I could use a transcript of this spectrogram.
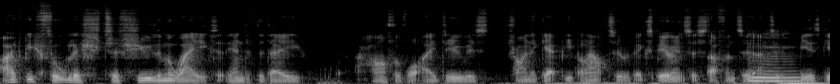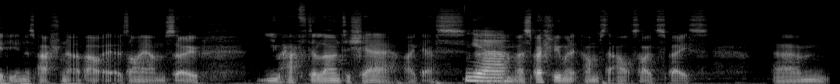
I'd be foolish to shoo them away because at the end of the day, half of what I do is trying to get people out to experience this stuff and to, and to be as giddy and as passionate about it as I am. So you have to learn to share, I guess. Yeah. Um, especially when it comes to outside space. Um,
